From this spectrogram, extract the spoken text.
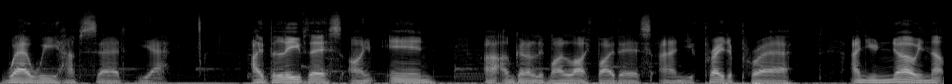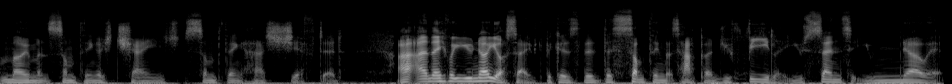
where we have said, Yeah, I believe this, I'm in, uh, I'm going to live my life by this, and you've prayed a prayer, and you know in that moment something has changed, something has shifted. Uh, and therefore, you know you're saved because there's something that's happened. You feel it, you sense it, you know it.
